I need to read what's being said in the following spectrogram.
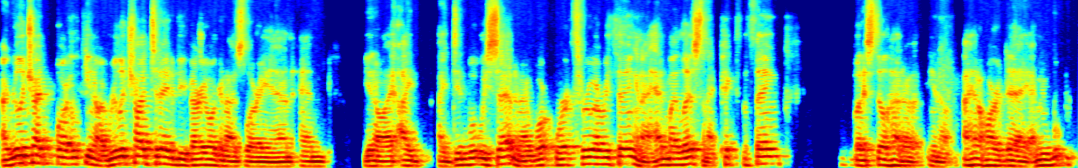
I really tried, or you know, I really tried today to be very organized, Lorianne. And you know, I I, I did what we said, and I wor- worked through everything, and I had my list, and I picked the thing, but I still had a, you know, I had a hard day. I mean,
